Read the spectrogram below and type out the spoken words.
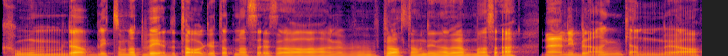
kom. Det har blivit som något vedertaget att man säger så ah, prata om dina drömmar så här. Men ibland kan, ja.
